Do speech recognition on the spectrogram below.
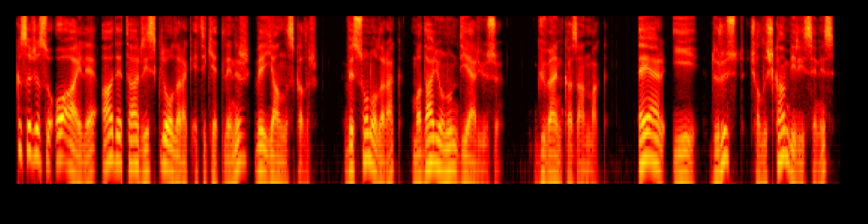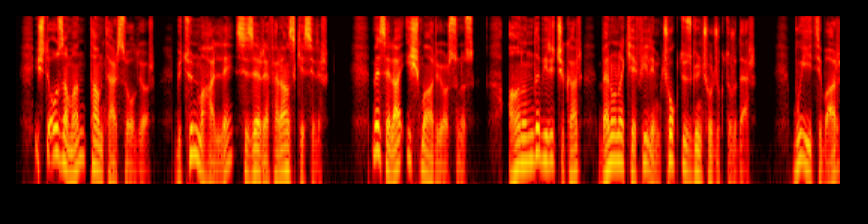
Kısacası o aile adeta riskli olarak etiketlenir ve yalnız kalır. Ve son olarak madalyonun diğer yüzü. Güven kazanmak. Eğer iyi, dürüst, çalışkan biriyseniz, işte o zaman tam tersi oluyor. Bütün mahalle size referans kesilir. Mesela iş mi arıyorsunuz? Anında biri çıkar, ben ona kefilim, çok düzgün çocuktur der. Bu itibar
